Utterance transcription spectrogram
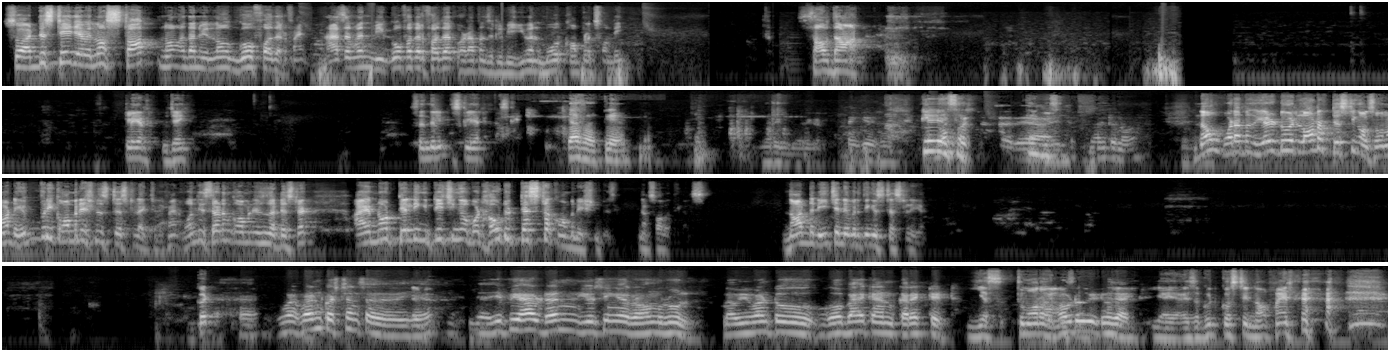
So at this stage, I will not stop, no, and then we'll now go further. Fine. As and when we go further, further, what happens? It will be even more complex only. Saudhan. clear, Vijay? Sandil, it's clear. Yeah, sir, clear. Very good, very good. Thank you, sir. Clear, sir. question, sir. Yeah, I just want to know. Now, what happens? You have to do a lot of testing also. Not every combination is tested actually. Fine. Only certain combinations are tested. I am not telling, teaching you about how to test a combination. Basically. That's all it is. Not that each and everything is tested here. Good. Uh, one question, sir, here. If you have done using a wrong rule, now we want to go back and correct it. Yes, tomorrow. How do we do that? Yeah, yeah, it's a good question now. Fine.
